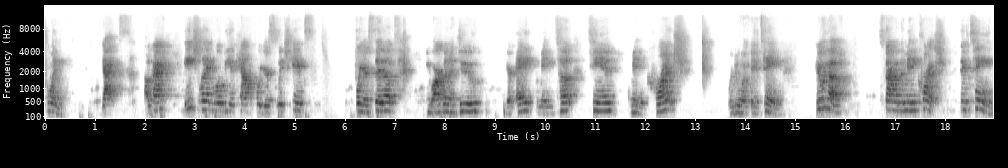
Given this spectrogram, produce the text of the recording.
20. Yikes, okay? Each leg will be account for your switch kicks. For your sit-ups, you are gonna do your eight mini tuck, 10 mini crunch. We're doing 15. Here we go. Start with the mini crunch. 15.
